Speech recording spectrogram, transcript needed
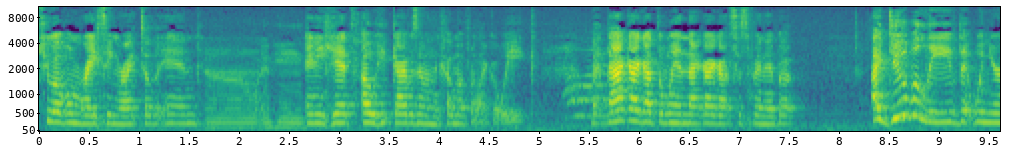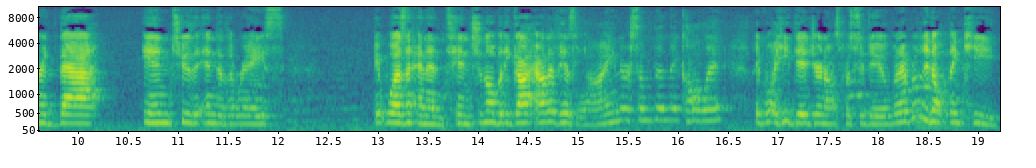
two of them racing right till the end Oh, and he. and he hits. Oh, he guy was in the coma for like a week, but that guy got the win. That guy got suspended. But I do believe that when you're that into the end of the race, it wasn't an intentional, but he got out of his line or something they call it. Like what he did, you're not supposed to do. But I really don't think he.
